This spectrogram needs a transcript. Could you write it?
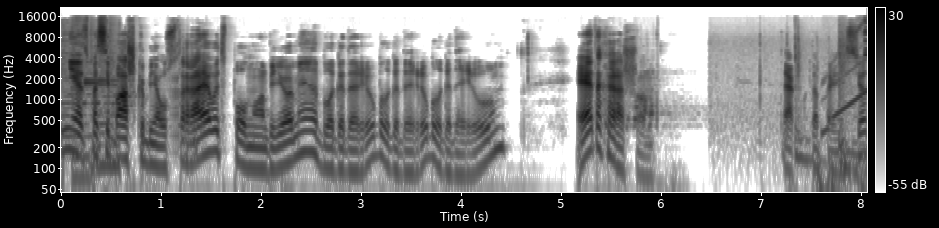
Нет, спасибо, Ашка меня устраивает в полном объеме. Благодарю, благодарю, благодарю. Это хорошо. Так, куда понесет?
